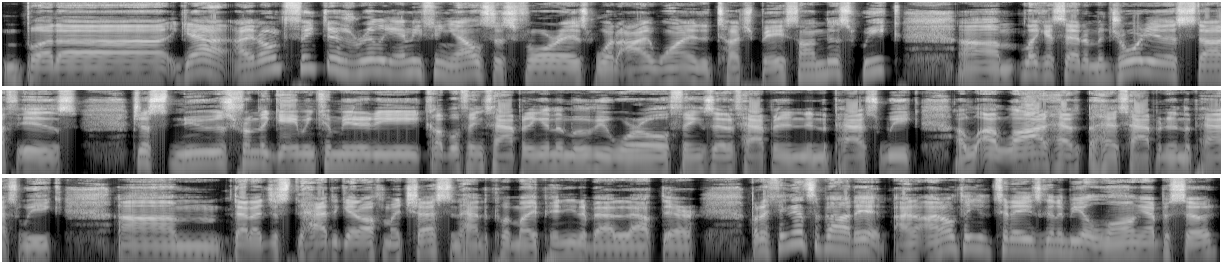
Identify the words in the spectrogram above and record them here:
but uh yeah i don't think there's really anything else as far as what i wanted to touch base on this week. Um like i said a majority of this stuff is just news from the gaming community a couple things happening in the movie world things that have happened in the past week. A, a lot has, has happened in the past week um that i just had to get off my chest and had to put my opinion about it out there. But i think that's about it. I, I don't think today's going to be a long episode.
